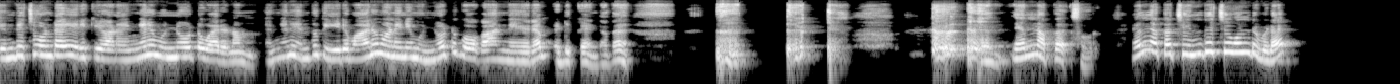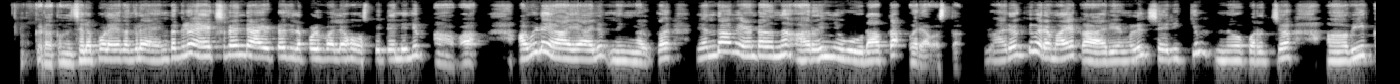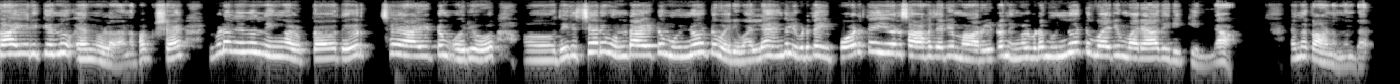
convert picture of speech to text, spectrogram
ചിന്തിച്ചുകൊണ്ടേ ഇരിക്കുകയാണ് എങ്ങനെ മുന്നോട്ട് വരണം? എങ്ങനെ എന്ത് തീരുമാനമാണ് ഇനി മുന്നോട്ട് പോകാൻ നേരം എടുക്കേണ്ടത്? എന്നൊക്കെ സോറി എന്നൊക്കെ ചിന്തിച്ചുകൊണ്ട് ഇവിടെ കിടക്കുന്നു. ചിലപ്പോൾ ഏതെങ്കിലും എന്തെങ്കിലും ആക്സിഡന്റ് ആയിട്ട് ചിലപ്പോൾ വല്ല ഹോസ്പിറ്റലിലും ആവാം. അവിടെ ആയാലും നിങ്ങൾക്ക് എന്താ വേണ്ടതെന്ന് അറിഞ്ഞുകൂടാത്ത ഒരവസ്ഥ. ആരോഗ്യപരമായ കാര്യങ്ങളിൽ ശരിക്കും കുറച്ച് വീക്കായിരിക്കുന്നു എന്നുള്ളതാണ്. പക്ഷെ ഇവിടെ നിന്ന് നിങ്ങൾക്ക് തീർച്ചയായിട്ടും ഒരു തിരിച്ചറിവുണ്ടായിട്ട് മുന്നോട്ട് വരും. അല്ലെങ്കിൽ ഇവിടുത്തെ ഇപ്പോഴത്തെ ഈ ഒരു സാഹചര്യം മാറിയിട്ട് നിങ്ങൾ ഇവിടെ മുന്നോട്ട് വരും വരാതിരിക്കില്ല എന്ന് കാണുന്നുണ്ട്.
